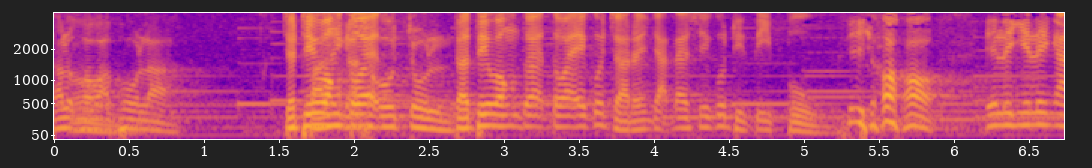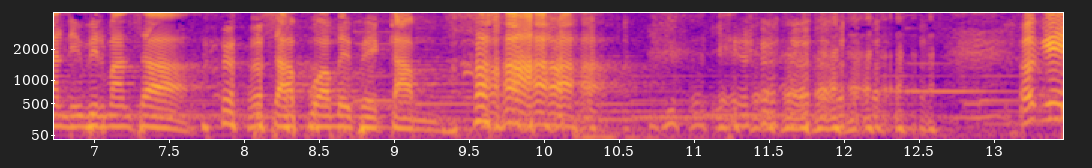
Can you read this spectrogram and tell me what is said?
kalau Oh. bawa bola. jadi wong tuwek, seucul. dadi wong tuwek-tuwek iku jarene Cak Tesi iku ditipu. Iya, iling-iling Andi Firmansyah disapu ambek Beckham. Oke,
